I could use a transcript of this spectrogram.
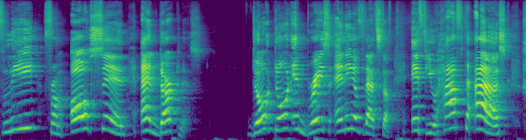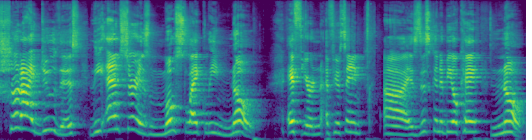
Flee from all sin and darkness. Don't don't embrace any of that stuff. If you have to ask, should I do this? The answer is most likely no. If you're if you're saying, uh, is this going to be okay? No.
